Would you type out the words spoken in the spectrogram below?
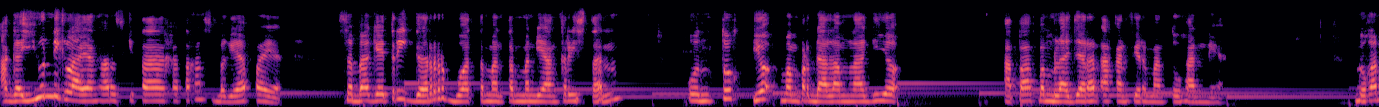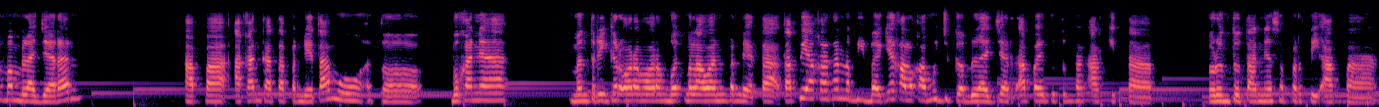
agak unik lah yang harus kita katakan sebagai apa ya sebagai trigger buat teman-teman yang Kristen untuk yuk memperdalam lagi yuk apa pembelajaran akan firman Tuhan ya bukan pembelajaran apa akan kata pendetamu atau bukannya men-trigger orang-orang buat melawan pendeta, tapi akan kan lebih baiknya kalau kamu juga belajar apa itu tentang Alkitab, runtutannya seperti apa.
